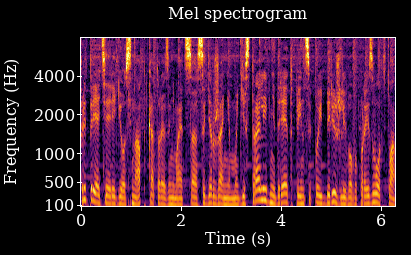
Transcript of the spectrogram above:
Предприятие «Региоснаб», которое занимается содержанием магистралей, внедряет принципы бережливого производства.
